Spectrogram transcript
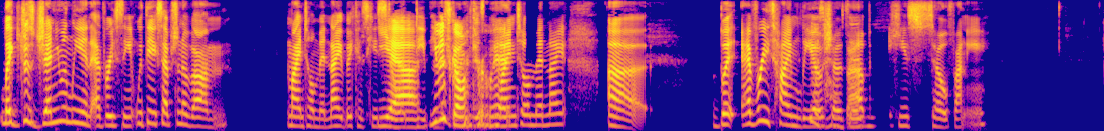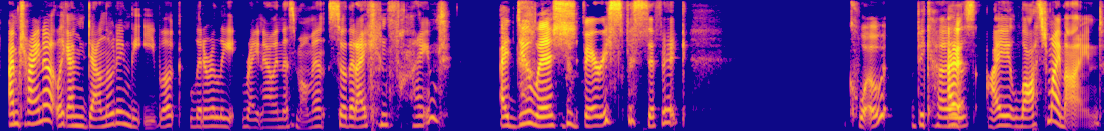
like just genuinely in every scene, with the exception of um, Mine Till Midnight because he's still, Yeah, like, deep. he was going through it. Mine Till Midnight. Uh, but every time Leo shows up, he's so funny. I'm trying to like I'm downloading the ebook literally right now in this moment so that I can find I do wish the very specific quote because I lost my mind.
